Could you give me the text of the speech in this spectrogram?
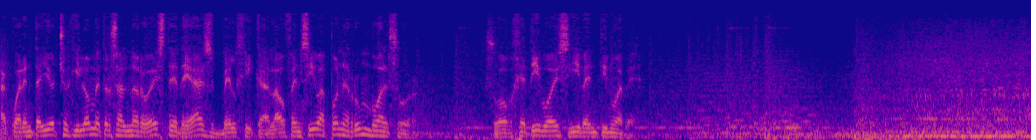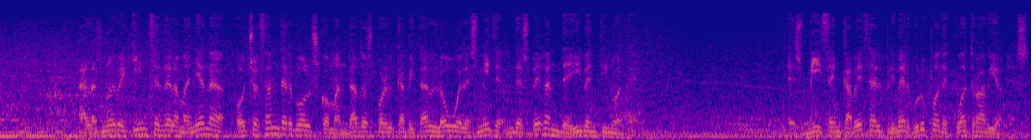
A 48 kilómetros al noroeste de Asch, Bélgica, la ofensiva pone rumbo al sur. Su objetivo es I-29. A las 9.15 de la mañana, ocho Thunderbolts comandados por el capitán Lowell Smith despegan de I-29. Smith encabeza el primer grupo de cuatro aviones.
